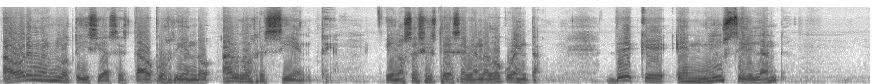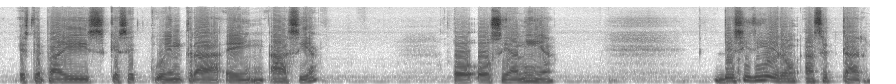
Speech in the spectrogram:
ahora en las noticias está ocurriendo algo reciente y no sé si ustedes se habían dado cuenta de que en New Zealand este país que se encuentra en Asia o Oceanía, decidieron aceptar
